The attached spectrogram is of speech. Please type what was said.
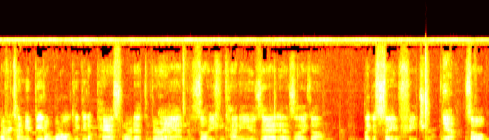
Every time you beat a world, you get a password at the very Yeah. end. So you can kind of use that as like um, like a save feature. Yeah. So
